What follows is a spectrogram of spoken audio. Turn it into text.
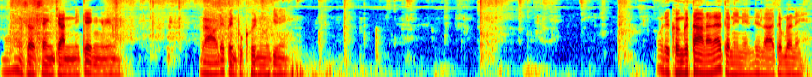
โอ้สาวแสงจันทร์นี่เก่งเลยนะลาวได้เป็นผู้ขึ้นเมื่อกี้นี่โอ้ได้เครื่องกระตาแล้วนะตัวนี้เนี่ยได้หลายเต็มแล้วนี่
